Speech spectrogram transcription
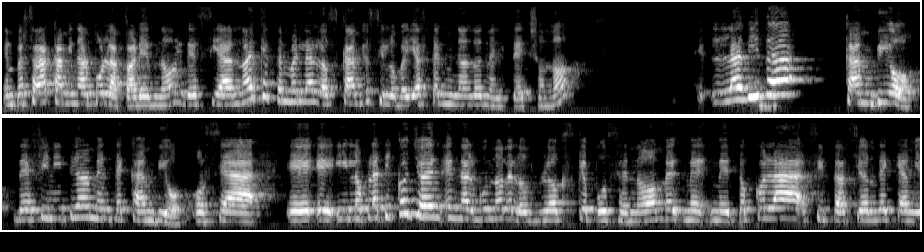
empezaba a caminar por la pared, ¿no? Y decía, no hay que temerle a los cambios si lo veías terminando en el techo, ¿no? La vida cambió, definitivamente cambió. O sea, eh, eh, y lo platico yo en, en, alguno de los blogs que puse, ¿no? Me, me, me tocó la situación de que a mi,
